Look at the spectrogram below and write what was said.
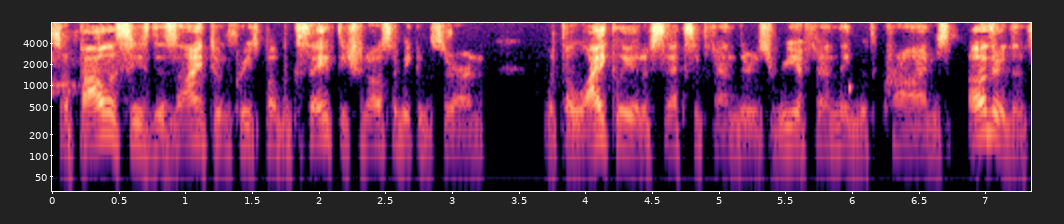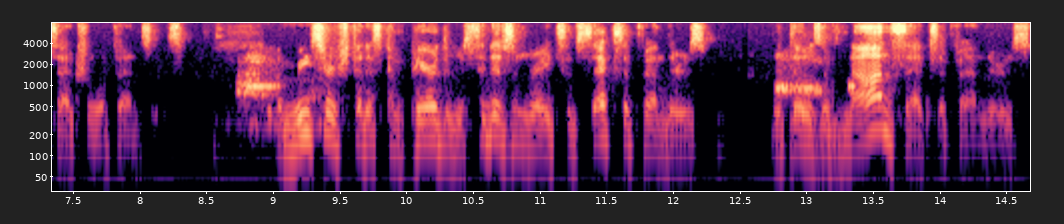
So policies designed to increase public safety should also be concerned with the likelihood of sex offenders reoffending with crimes other than sexual offenses. Research that has compared the recidivism rates of sex offenders with those of non sex offenders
